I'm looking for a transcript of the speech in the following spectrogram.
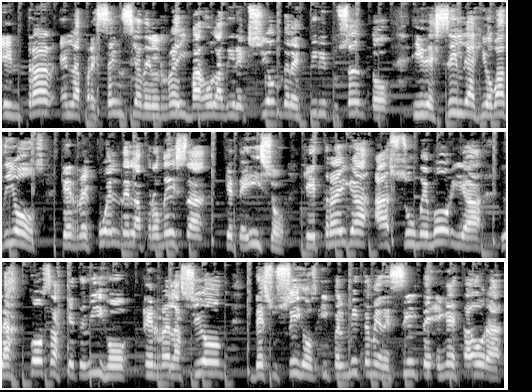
entrar en la presencia del Rey bajo la dirección del Espíritu Santo y decirle a Jehová Dios que recuerde la promesa que te hizo, que traiga a su memoria las cosas que te dijo en relación de sus hijos. Y permíteme decirte en esta hora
